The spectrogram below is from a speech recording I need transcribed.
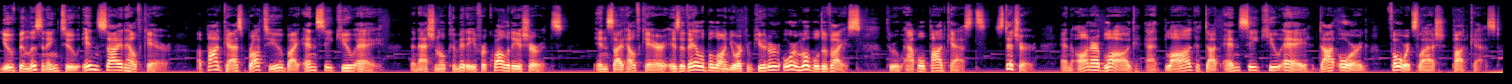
You've been listening to Inside Healthcare a podcast brought to you by NCQA, the National Committee for Quality Assurance. Inside Healthcare is available on your computer or mobile device through Apple Podcasts, Stitcher, and on our blog at blog.ncqa.org forward slash podcast.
